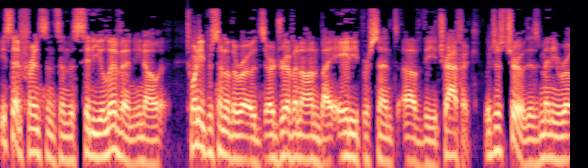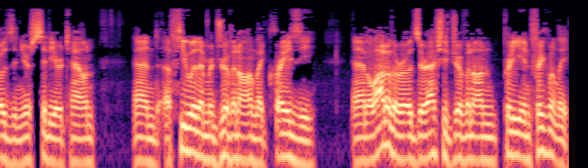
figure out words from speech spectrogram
he said, for instance, in the city you live in, you know, 20% of the roads are driven on by 80% of the traffic, which is true. There's many roads in your city or town, and a few of them are driven on like crazy. And a lot of the roads are actually driven on pretty infrequently.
